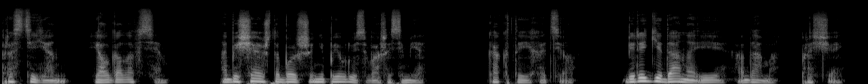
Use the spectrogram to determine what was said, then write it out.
«Прости, Ян, я лгала всем. Обещаю, что больше не появлюсь в вашей семье. Как ты и хотел. Береги Дана и Адама. Прощай».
